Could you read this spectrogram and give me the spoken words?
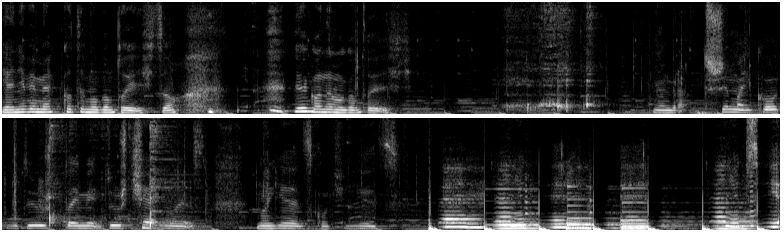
Ja nie wiem, jak koty mogą to jeść, co? jak one mogą to jeść? Dobra, trzymaj kot, bo ty już tutaj, już ciemno jest. No jedz, koci, jedz. See,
